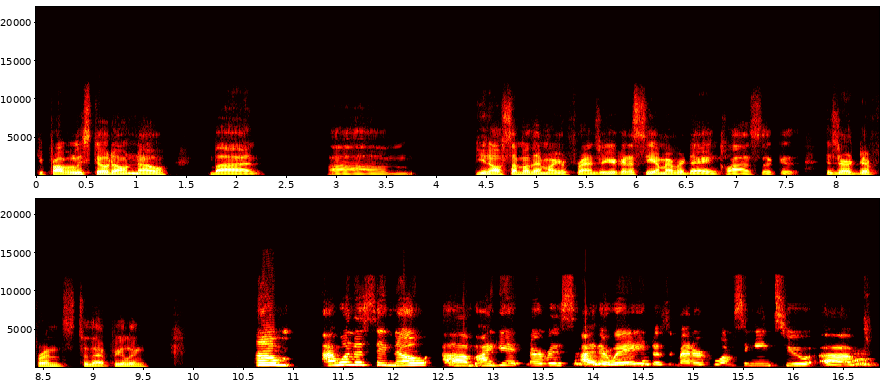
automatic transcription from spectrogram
you probably still don't know, but um, you know some of them are your friends, or you're gonna see them every day in class. Like, uh, is there a difference to that feeling? Um, I want to say no. Um, I get nervous either way. It doesn't matter who I'm singing to. Um,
